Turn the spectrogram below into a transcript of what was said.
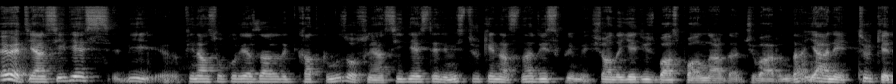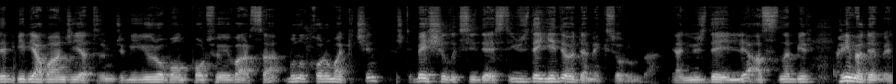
Evet yani CDS bir e, finans okur yazarlığı katkımız olsun. Yani CDS dediğimiz Türkiye'nin aslında risk primi. Şu anda 700 bas puanlarda civarında. Yani Türkiye'de bir yabancı yatırımcı bir Eurobond portföyü varsa bunu korumak için işte 5 yıllık CDS'de %7 ödemek zorunda. Yani %50 aslında bir prim ödeme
